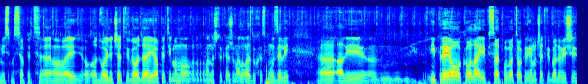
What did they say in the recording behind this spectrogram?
mi smo se opet e, ovaj, odvojili četiri boda i opet imamo ono što kažu malo vazduha smo uzeli. Uh, ali uh, i pre ovog kola i sad pogotovo kad imamo četiri boda više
